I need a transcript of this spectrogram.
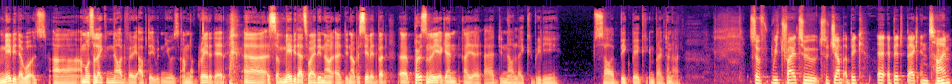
Maybe there was. Uh, I'm also like not very updated with news. I'm not great at it, uh, so maybe that's why I did not I did not perceive it. But uh, personally, again, I, I did not like really saw a big big impact on that. So if we try to to jump a big a, a bit back in time,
